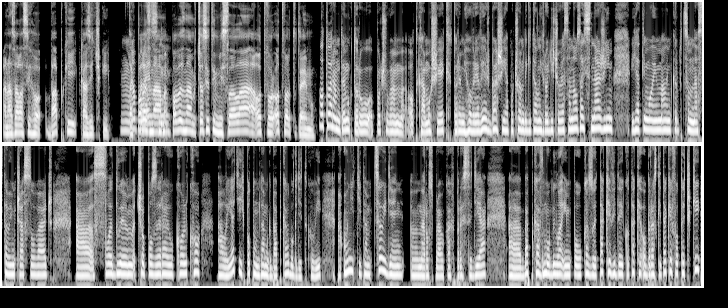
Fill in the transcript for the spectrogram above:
a nazvala si ho Babky kazičky. No, tak povedz nám, povedz nám, čo si ty myslela a otvor, otvor tú tému. Otváram tému, ktorú počúvam od kamušiek, ktoré mi hovoria, vieš, Baši, ja počúvam digitálnych rodičov, ja sa naozaj snažím, ja tým mojim malým krpcom nastavím časovač a sledujem, čo pozerajú, koľko, ale ja ti ich potom dám k babke alebo k detkovi a oni ti tam celý deň e, na rozprávkach presedia. A babka v mobile im poukazuje také videjko, také obrázky, také fotečky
